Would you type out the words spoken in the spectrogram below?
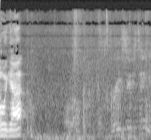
What we got? Three sixteen.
